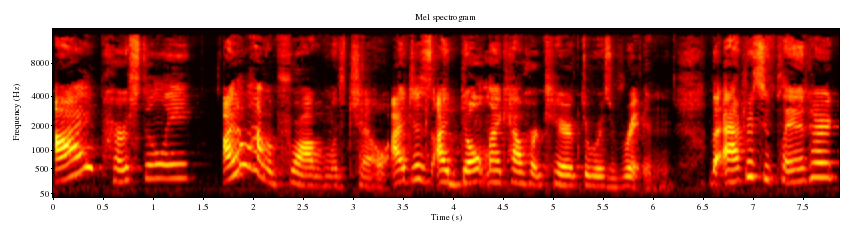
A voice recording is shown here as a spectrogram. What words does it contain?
I personally I don't have a problem with Cho. I just I don't like how her character was written. The actress who played her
